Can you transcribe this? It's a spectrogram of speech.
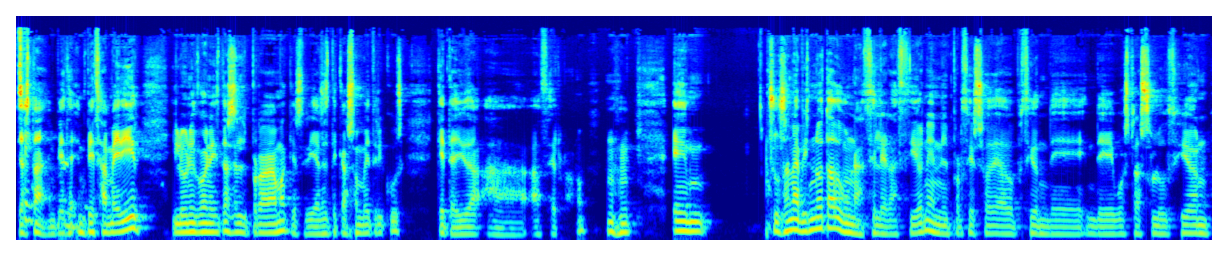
ya está, empieza, a medir y lo único que necesitas es el programa, que sería en este caso Metricus, que te ayuda a, hacerlo. Em, Susana, ¿habéis notado una aceleración en el proceso de adopción de, vuestra solución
